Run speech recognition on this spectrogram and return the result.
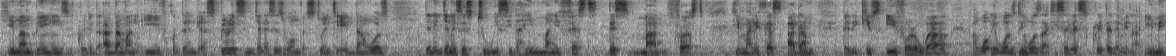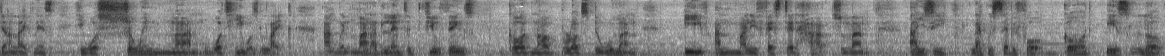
human beings, He created Adam and Eve, but then their spirits in Genesis 1, verse 28 downwards. Then in Genesis 2, we see that He manifests this man first. He manifests Adam, then He keeps Eve for a while. And what He was doing was that He said, Let's create them in our image and likeness. He was showing man what He was like. And when man had learned a few things, God now brought the woman, Eve, and manifested her to man. And you see, like we said before, God is love.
